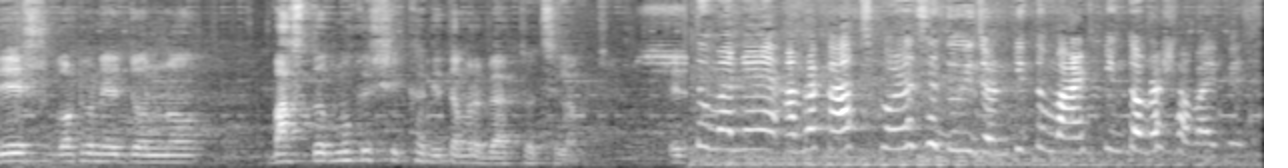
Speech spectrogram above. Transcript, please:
দেশ গঠনের জন্য বাস্তবমুখী শিক্ষা দিতে আমরা ব্যর্থ ছিলাম কিন্তু মানে আমরা কাজ করেছে দুইজন কিন্তু মার্ক কিন্তু আমরা সবাই পেয়েছি.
